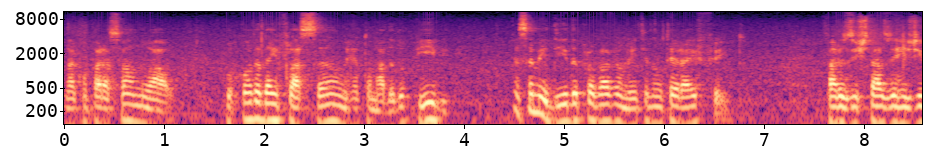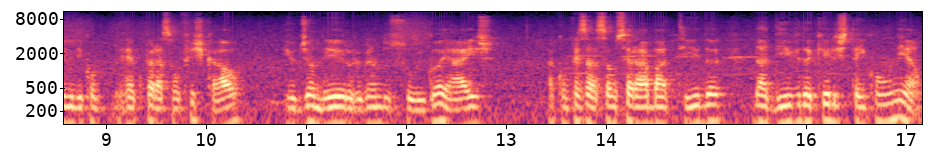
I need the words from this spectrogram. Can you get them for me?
na comparação anual por conta da inflação e retomada do PIB, essa medida provavelmente não terá efeito. Para os estados em regime de recuperação fiscal, Rio de Janeiro, Rio Grande do Sul e Goiás, a compensação será abatida da dívida que eles têm com a União.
